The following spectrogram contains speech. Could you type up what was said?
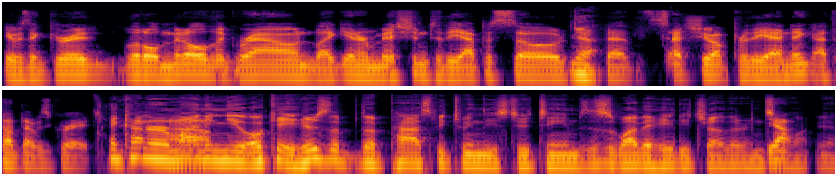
it was a good little middle of the ground like intermission to the episode Yeah. that sets you up for the ending. I thought that was great. And kind of reminding Um, you, okay, here's the, the past between these two teams. This is why they hate each other and so on. Yeah.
